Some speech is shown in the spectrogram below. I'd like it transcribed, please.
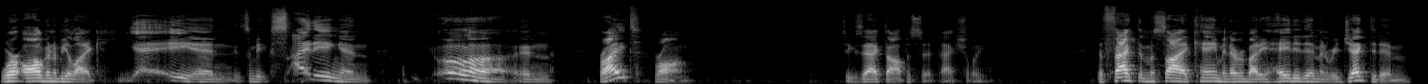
we're all going to be like, yay, and it's going to be exciting, and, ugh, and, right? Wrong. It's exact opposite, actually. The fact that Messiah came and everybody hated him and rejected him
